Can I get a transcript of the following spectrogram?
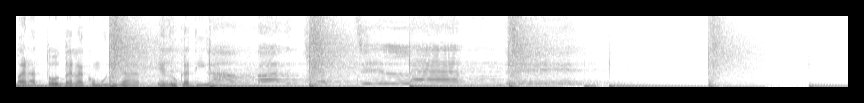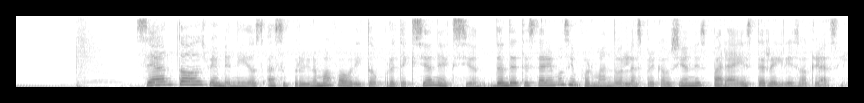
para toda la comunidad educativa. Sean todos bienvenidos a su programa favorito Protección y Acción, donde te estaremos informando las precauciones para este regreso a clase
